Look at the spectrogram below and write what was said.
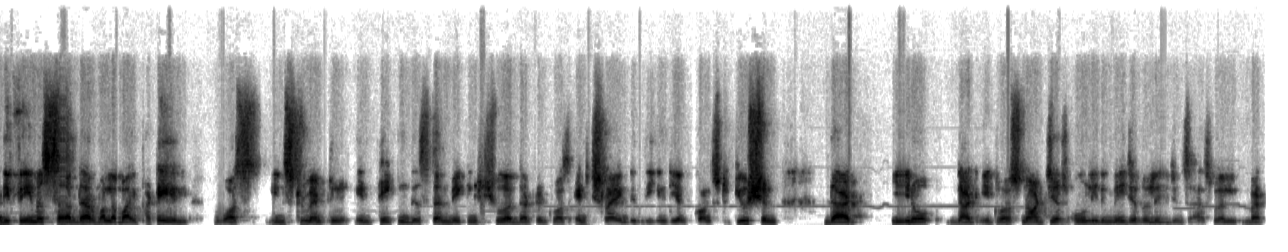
the famous Sardar Vallabhbhai Patel was instrumental in taking this and making sure that it was enshrined in the Indian constitution that you know that it was not just only the major religions as well but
